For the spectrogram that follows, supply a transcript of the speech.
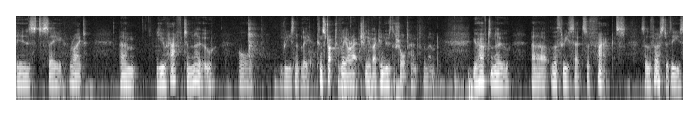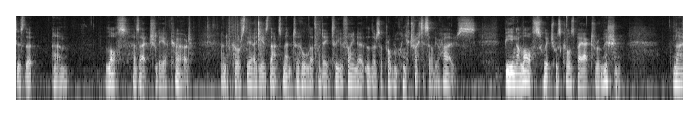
is to say, right, um, you have to know, or reasonably, constructively, or actually, if I can use the shorthand for the moment. You have to know uh, the three sets of facts. So the first of these is that um, loss has actually occurred. And of course, the idea is that's meant to hold up the date till you find out that there's a problem when you try to sell your house, being a loss which was caused by act or omission. Now,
